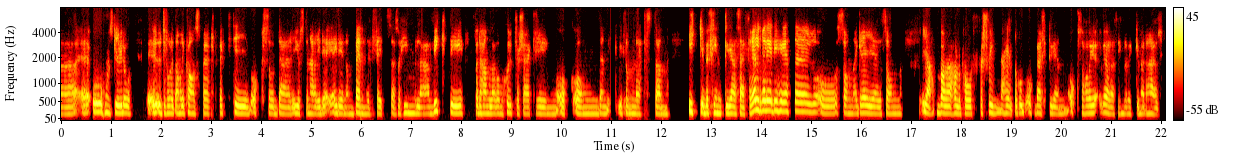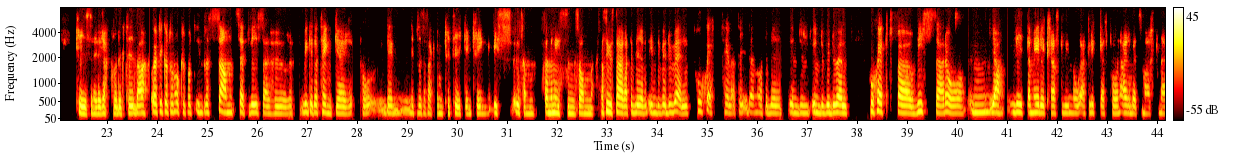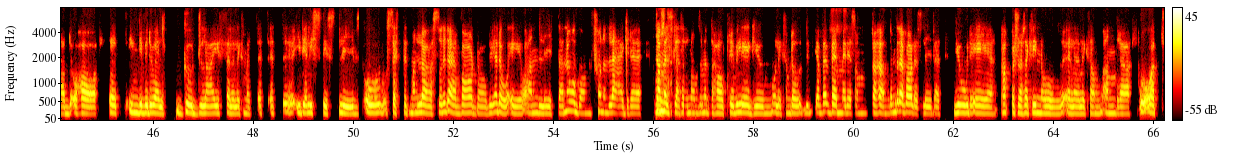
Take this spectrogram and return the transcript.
eh, och hon skriver då Eh, utifrån ett amerikanskt perspektiv också där just den här idén om benefits är så himla viktig. För det handlar om sjukförsäkring och om den liksom nästan icke befintliga så här, föräldraledigheter och sådana grejer som ja, bara håller på att försvinna helt och, och verkligen också har att göra så himla mycket med den här krisen i det reproduktiva. Och jag tycker att hon också på ett intressant sätt visar hur, vilket jag tänker på det ni precis har sagt om kritiken kring viss liksom, feminism som, alltså just det här att det blir ett individuellt projekt hela tiden och att det blir ett individuellt projekt för vissa då, mm, ja, vita medelklasskvinnor att lyckas på en arbetsmarknad och ha ett individuellt good life eller liksom ett, ett, ett, eh, idealistiskt liv. Och sättet man löser det där vardagliga då är att anlita någon från en lägre samhällsklass eller någon som inte har privilegium och liksom då, vem är det som tar hand om det där vardagslivet? Jo, det är papperslösa kvinnor eller liksom andra. Och att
